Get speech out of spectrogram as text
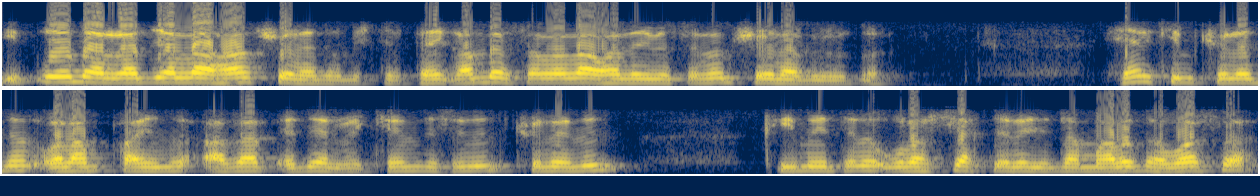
İbn Ömer radıyallahu anh şöyle demiştir. Peygamber sallallahu aleyhi ve sellem şöyle buyurdu. Her kim köleden olan payını azap eder ve kendisinin kölenin kıymetine ulaşacak derecede malı da varsa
